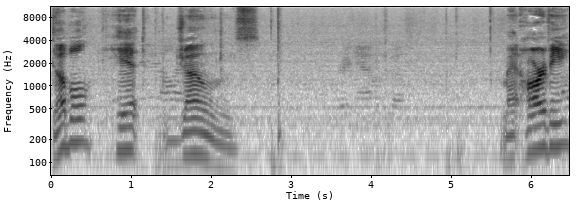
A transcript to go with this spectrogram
Double hit Jones. Matt Harvey.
